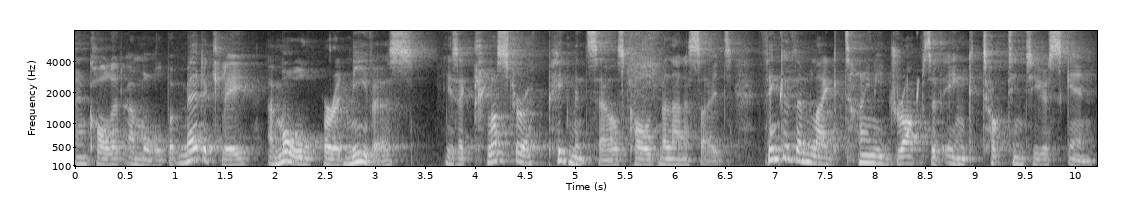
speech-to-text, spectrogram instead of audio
and call it a mole, but medically, a mole or a nevus is a cluster of pigment cells called melanocytes. Think of them like tiny drops of ink tucked into your skin.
